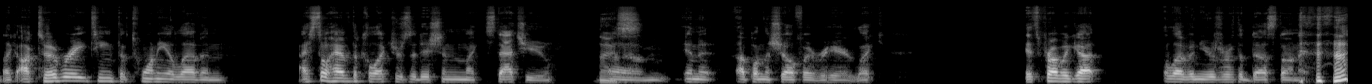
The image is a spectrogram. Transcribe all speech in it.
like october 18th of 2011 i still have the collector's edition like statue Nice. um in it up on the shelf over here like it's probably got 11 years worth of dust on it um,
